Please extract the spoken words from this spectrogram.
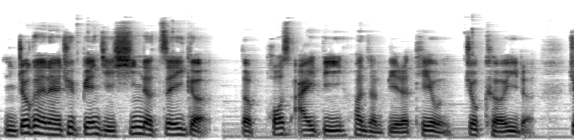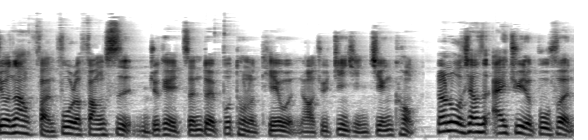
你就可以呢去编辑新的这一个。的 post ID 换成别的贴文就可以了，就这样反复的方式，你就可以针对不同的贴文，然后去进行监控。那如果像是 IG 的部分，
